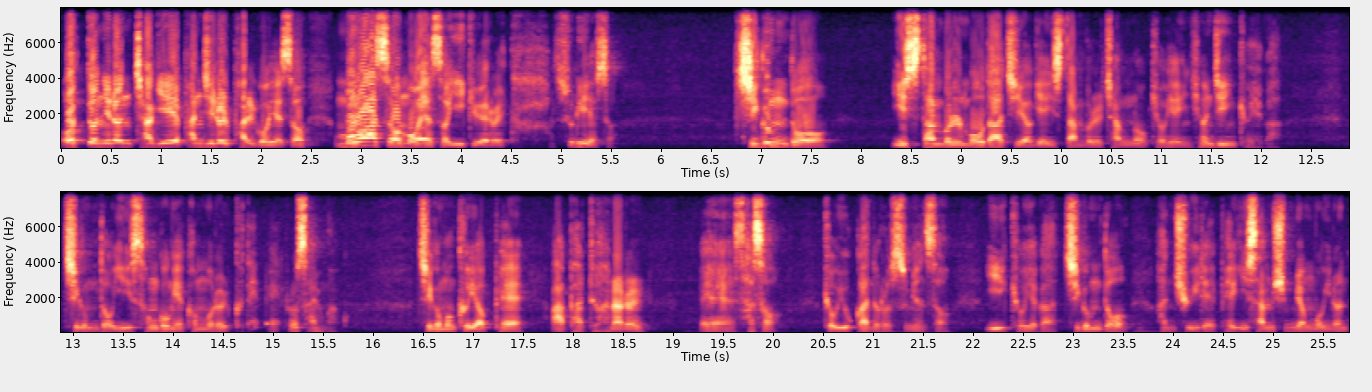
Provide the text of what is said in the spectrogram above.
어떤 이는 자기의 반지를 팔고 해서 모아서 모아서 이 교회를 다 수리해서 지금도 이스탄불 모다 지역의 이스탄불 장로 교회인 현지인 교회가 지금도 이 성공의 건물을 그대로 사용하고 지금은 그 옆에 아파트 하나를 사서 교육관으로 쓰면서 이 교회가 지금도 한 주일에 120, 30명 모이는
